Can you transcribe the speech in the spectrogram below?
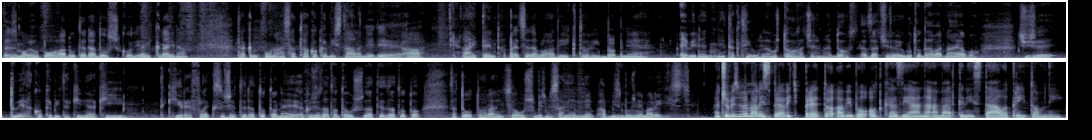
z môjho pohľadu teda dosť škodia ich krajina, tak u nás sa to ako keby stále nedieje. A aj tento predseda vlády, ktorý blbne evidentne, tak tí ľudia už toho začínajú mať dosť a začínajú mu to dávať najavo. Čiže tu je ako keby taký nejaký taký reflex, že teda toto nie je. Akože za toto už, za, za, toto, za touto hranicou už by sme sa ne, ne, aby sme už nemali ísť. A čo by sme mali spraviť preto, aby bol odkaz Jána a Martiny stále prítomný?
